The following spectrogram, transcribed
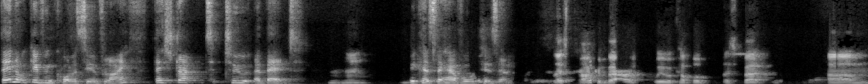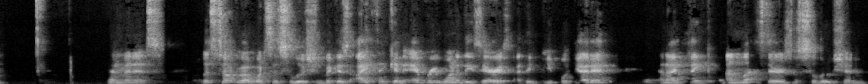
They're not given quality of life. They're strapped to a bed mm-hmm. because they have autism. Let's talk about. We have a couple. Let's about um, 10 minutes. Let's talk about what's the solution because I think in every one of these areas, I think people get it. And I think unless there's a solution,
